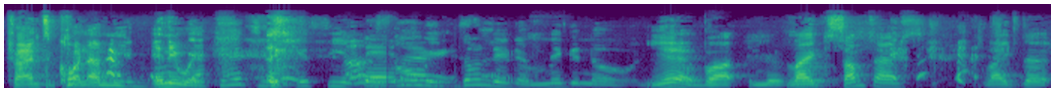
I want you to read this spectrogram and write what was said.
trying to corner me. Anyway, to make it seem. Oh, Then sorry. don't let them nigga know. Yeah, but No. like sometimes, like the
